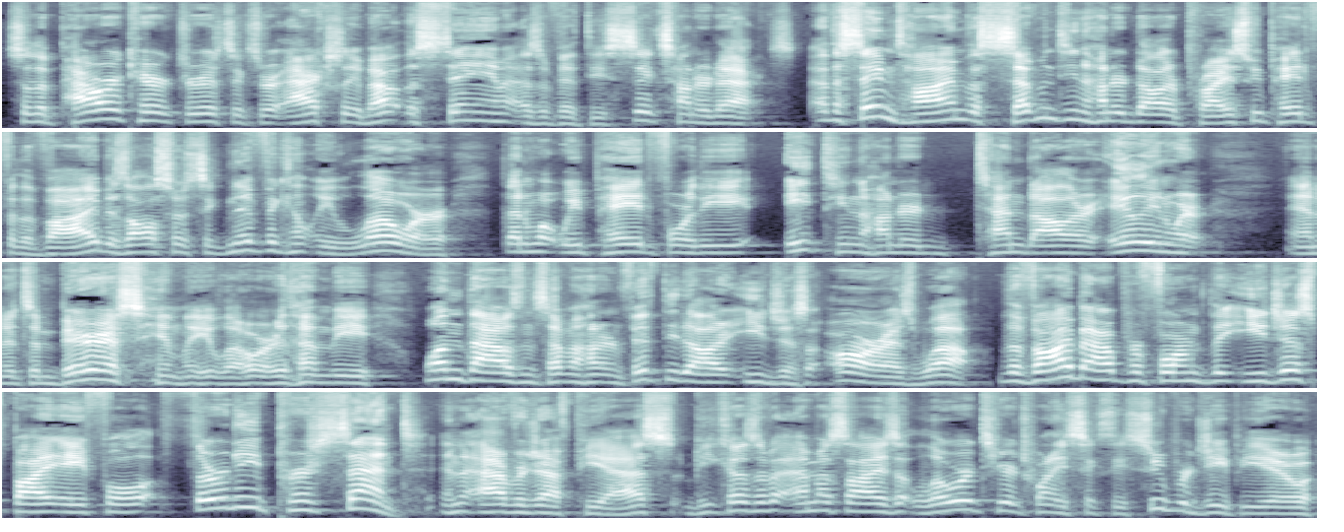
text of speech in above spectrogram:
so the power characteristics are actually about the same as a 5600X. At the same time, the $1,700 price we paid for the Vybe is also significantly lower than what we paid for the $1,810 Alienware, and it's embarrassingly lower than the $1,750 Aegis R as well. The Vybe outperformed the Aegis by a full 30% in average FPS because of MSI's lower tier 2060 Super GPU,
